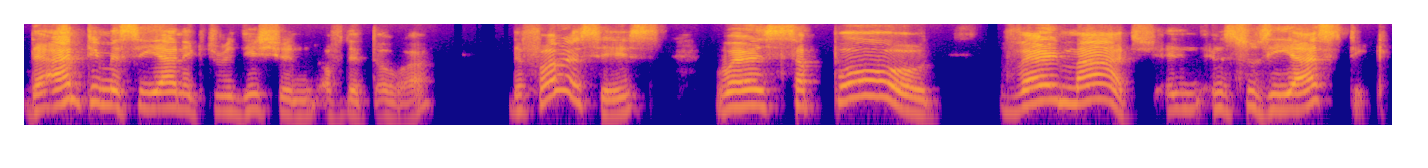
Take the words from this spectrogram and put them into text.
the anti messianic tradition of the Torah, the Pharisees were support very much enthusiastic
